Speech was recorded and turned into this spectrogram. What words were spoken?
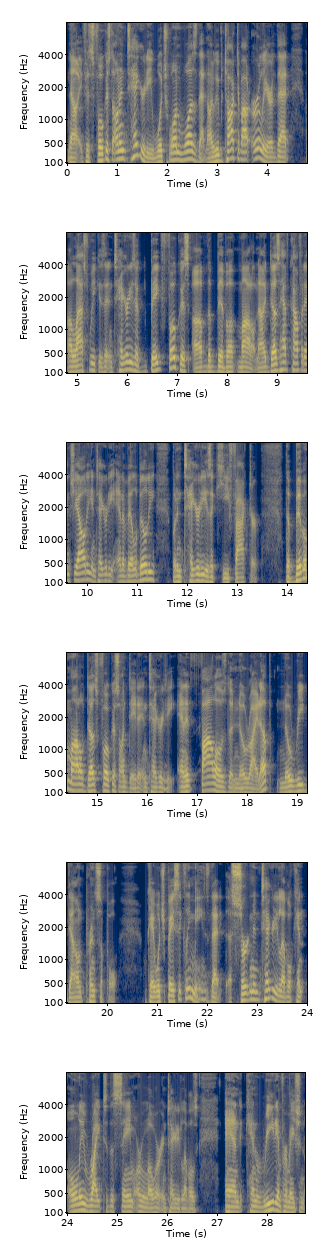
Now, if it's focused on integrity, which one was that? Now, we talked about earlier that uh, last week is that integrity is a big focus of the BIBA model. Now, it does have confidentiality, integrity, and availability, but integrity is a key factor. The BIBA model does focus on data integrity, and it follows the no write up, no read down principle. Okay, which basically means that a certain integrity level can only write to the same or lower integrity levels and can read information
